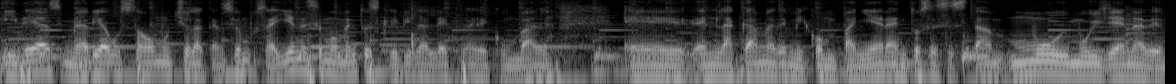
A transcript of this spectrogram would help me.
ideas me había gustado mucho la canción, pues ahí en ese momento escribí la letra de Kumbala eh, en la cama de mi compañera, entonces está muy, muy llena de,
